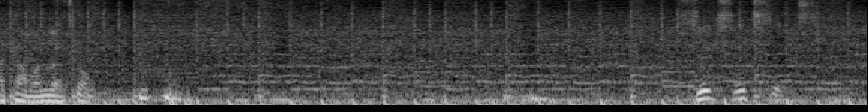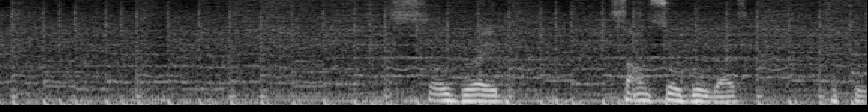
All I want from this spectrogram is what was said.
Come on, let's go. Six six six. So great. Sounds so good, guys. Okay.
